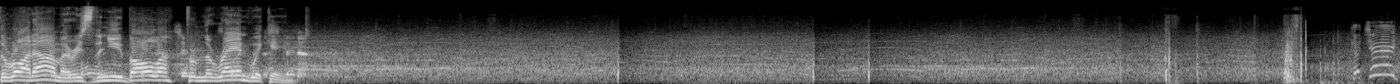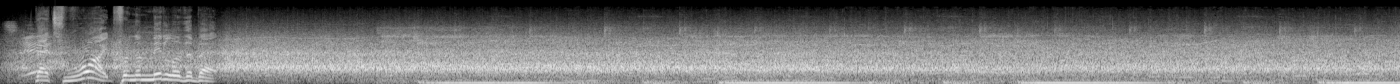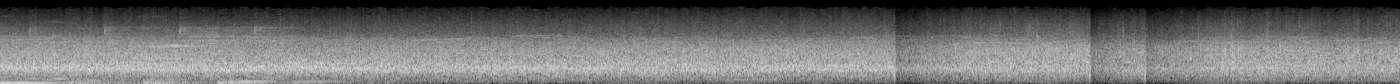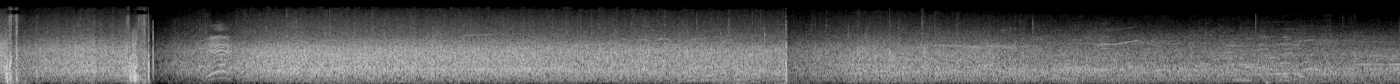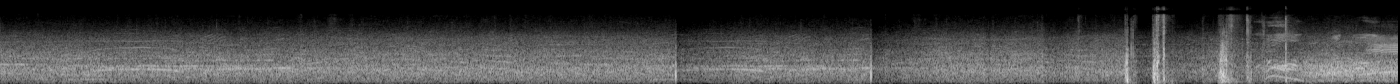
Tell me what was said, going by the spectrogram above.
The right armour is the new bowler from the Randwick end. Yeah. That's right from the middle of the bat.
